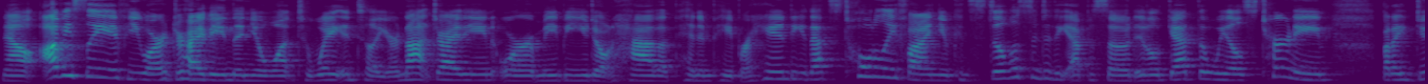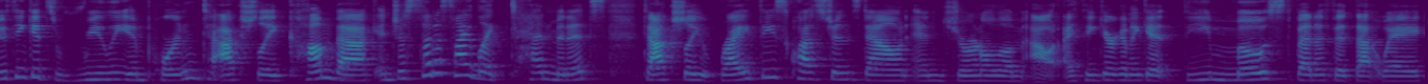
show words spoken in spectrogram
Now, obviously, if you are driving, then you'll want to wait until you're not driving, or maybe you don't have a pen and paper handy. That's totally totally fine. You can still listen to the episode, it'll get the wheels turning. But I do think it's really important to actually come back and just set aside like 10 minutes to actually write these questions down and journal them out. I think you're gonna get the most benefit that way.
